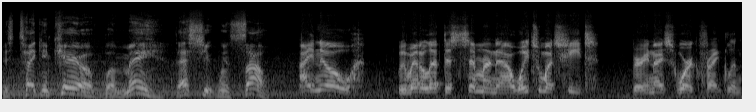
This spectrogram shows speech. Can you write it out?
It's taken care of, but man, that shit went south. I know. We better let this simmer now. Way too much heat. Very nice work, Franklin.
